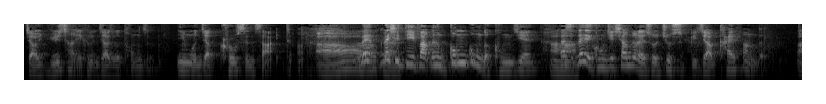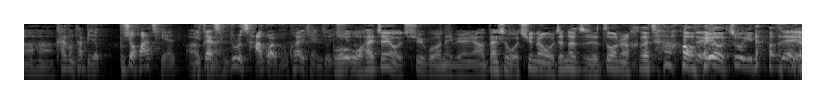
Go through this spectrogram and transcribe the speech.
叫渔场也可能叫这个同子，英文叫 cruising site 啊。啊，那那些地方那种公共的空间，但是那些空间相对来说就是比较开放的，啊哈。开放它比较不需要花钱。你在成都的茶馆五块钱就去。我我还真有去过那边，然后但是我去那儿我真的只是坐那儿喝茶，没有注意到。对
